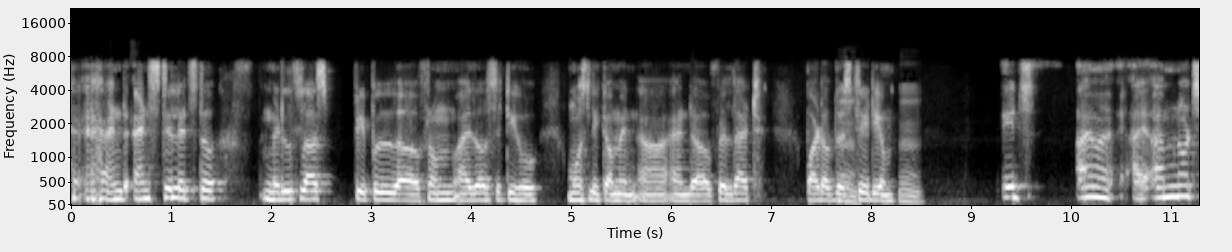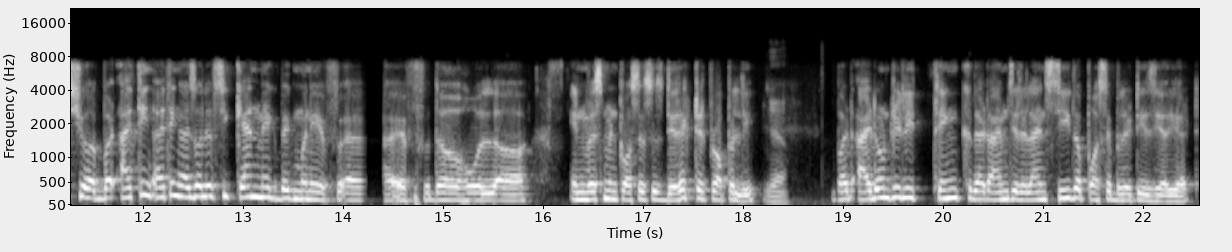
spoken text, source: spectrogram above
and and still it's the middle class people uh, from Aizawl city who mostly come in uh, and uh, fill that part of the stadium. It's I'm I, I'm not sure, but I think I think Aizawl FC can make big money if uh, if the whole uh, investment process is directed properly. Yeah. But I don't really think that IMG Reliance see the possibilities here yet.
